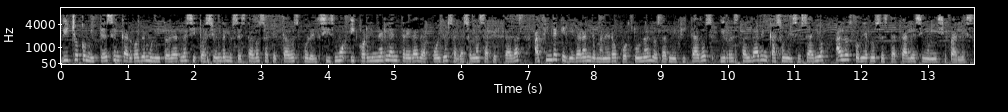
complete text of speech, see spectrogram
Dicho comité se encargó de monitorear la situación de los estados afectados por el sismo y coordinar la entrega de apoyos a las zonas afectadas a fin de que llegaran de manera oportuna los damnificados y respaldar en caso necesario a los gobiernos estatales y municipales.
